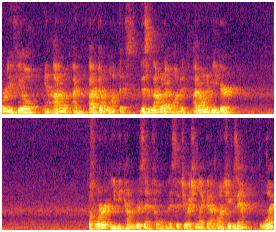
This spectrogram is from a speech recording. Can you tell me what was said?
Or you feel, man, I don't, I, I don't want this. This is not what I wanted. I don't want to be here. Before you become resentful in a situation like that, why don't you examine what,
